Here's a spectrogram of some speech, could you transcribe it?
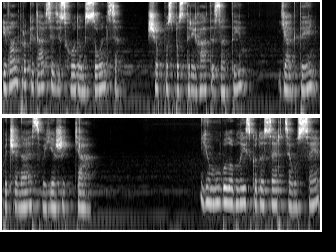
Іван прокидався зі сходом сонця, щоб поспостерігати за тим, як день починає своє життя. Йому було близько до серця усе,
